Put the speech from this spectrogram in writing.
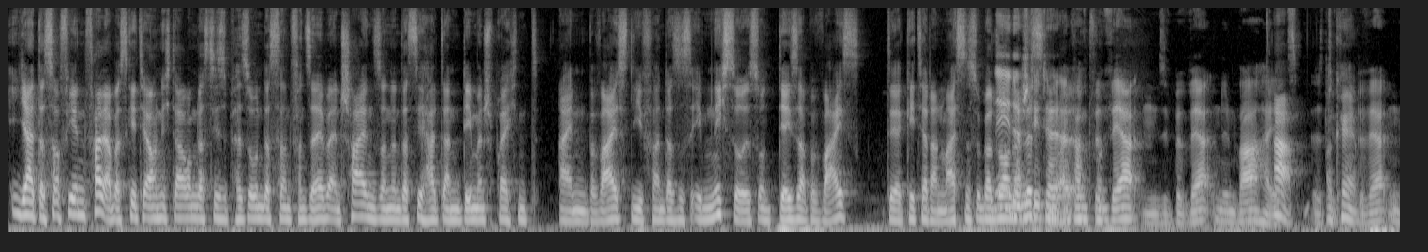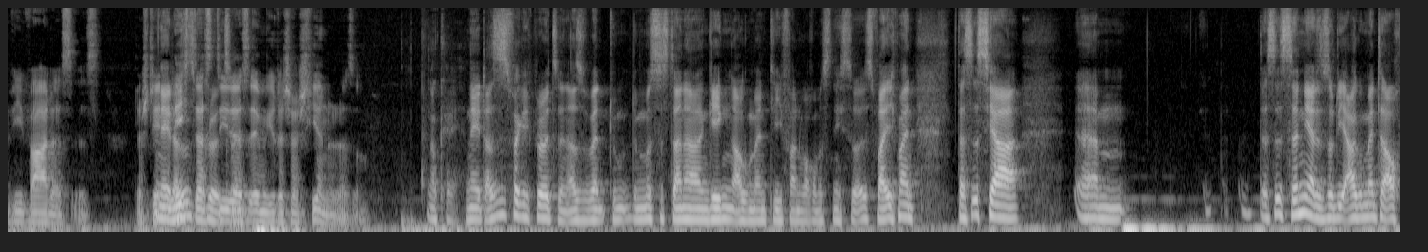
Ja, das auf jeden Fall, aber es geht ja auch nicht darum, dass diese Personen das dann von selber entscheiden, sondern dass sie halt dann dementsprechend einen Beweis liefern, dass es eben nicht so ist. Und dieser Beweis der geht ja dann meistens über nee, Journalisten. Da steht ja einfach bewerten. Sie bewerten den Wahrheit. Ah, okay. Sie bewerten, wie wahr das ist. Da steht nee, nicht, das dass die das irgendwie recherchieren oder so. Okay, nee, das ist wirklich Blödsinn. Also wenn du, du müsstest dann ein Gegenargument liefern, warum es nicht so ist. Weil ich meine, das ist ja, ähm, das ist, sind ja so die Argumente auch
